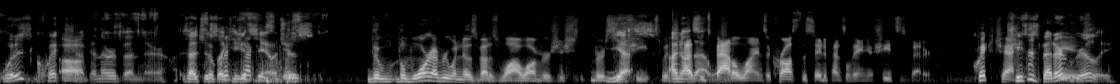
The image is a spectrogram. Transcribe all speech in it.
What is Quick Uh, Check? I've never been there. Is that so just like Quick you get Check is- sandwiches? the the war everyone knows about is Wawa versus versus Yes, Sheetz, which I has its one. battle lines across the state of Pennsylvania. Sheetz is better. QuickChek Cheese is better, is- really.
